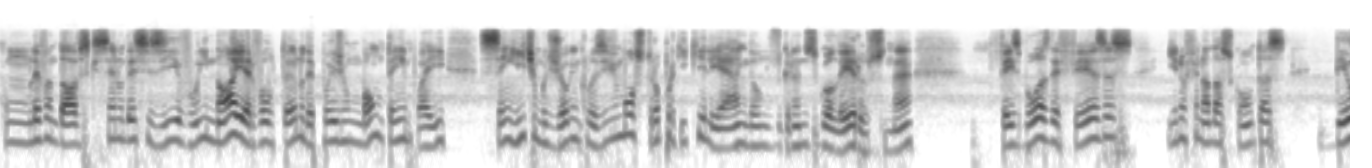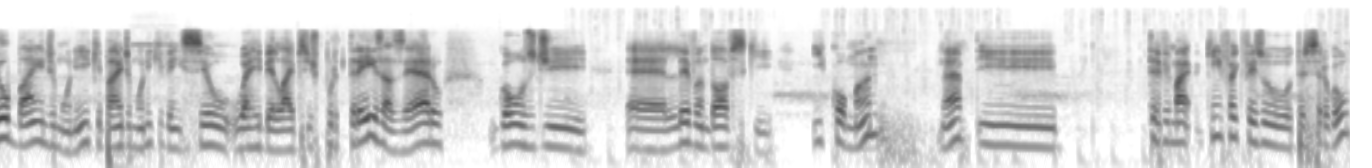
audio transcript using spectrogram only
com Lewandowski sendo decisivo e Neuer voltando depois de um bom tempo aí sem ritmo de jogo, inclusive mostrou por que ele é ainda um dos grandes goleiros, né? Fez boas defesas e no final das contas deu Bayern de Munique. Bayern de Munique venceu o RB Leipzig por 3 a 0, gols de é, Lewandowski e Coman, né? E teve mais. Quem foi que fez o terceiro gol?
